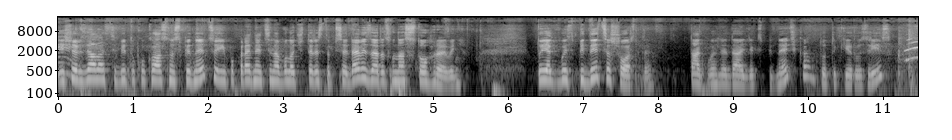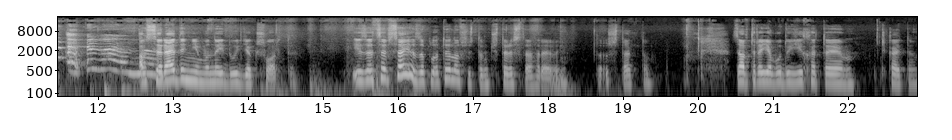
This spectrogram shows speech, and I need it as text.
І ще взяла собі таку класну спідницю, і попередня ціна була 459, зараз вона 100 гривень. То якби спідниця шорти. Так виглядають як спідничка, тут такий розріз. А всередині вони йдуть як шорти. І за це все я заплатила щось там 400 гривень. Тож так то. Завтра я буду їхати. Чекайте.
